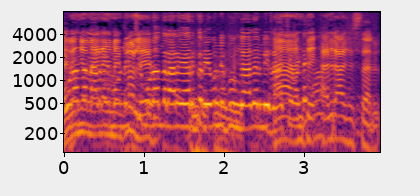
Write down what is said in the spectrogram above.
రెవెన్యూ మేనేజ్మెంట్లో లేదు. వందల అరవై వరకు రెవెన్యూ భూమి కాదని మీరు రాసి అంతే అది రాసిస్తారు.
